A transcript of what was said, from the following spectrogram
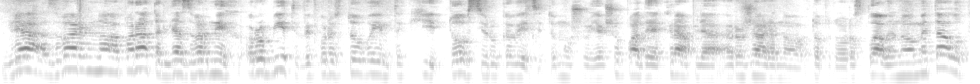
Для зварювального апарата, для зварних робіт використовуємо такі товсті рукавиці, тому що якщо падає крапля розжареного, тобто розплавленого металу,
